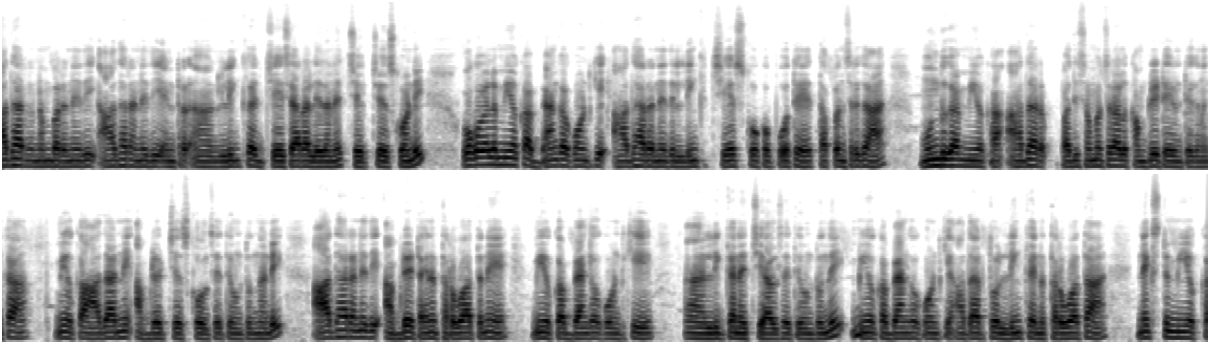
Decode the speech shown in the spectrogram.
ఆధార్ నెంబర్ అనేది ఆధార్ అనేది ఎంటర్ లింక్ చేశారా లేదనేది చెక్ చేసుకోండి. ఒకవేళ మీ యొక్క బ్యాంక్ అకౌంట్కి ఆధార్ అనేది లింక్ చేసుకోకపోతే తప్పనిసరిగా ముందుగా మీ యొక్క ఆధార్ పది సంవత్సరాలు కంప్లీట్ అయి ఉంటే కనుక మీ యొక్క ఆధార్ని అప్డేట్ చేసుకోవాల్సి అయితే ఉంటుందండి. ఆధార్ అనేది అప్డేట్ అయిన తర్వాతనే మీ యొక్క బ్యాంక్ అకౌంట్కి లింక్ అనేది చేయాల్సి అయితే ఉంటుంది. మీ యొక్క బ్యాంక్ అకౌంట్కి ఆధార్తో లింక్ అయిన తర్వాత నెక్స్ట్ మీ యొక్క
